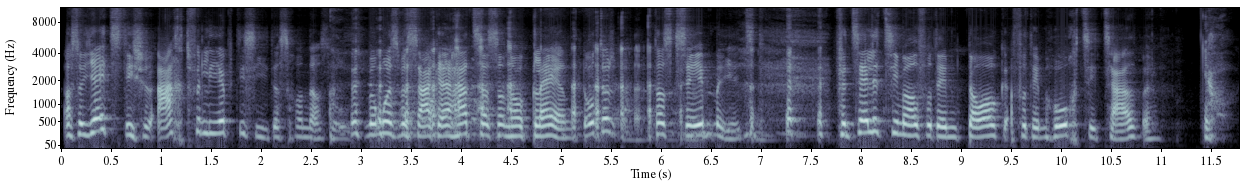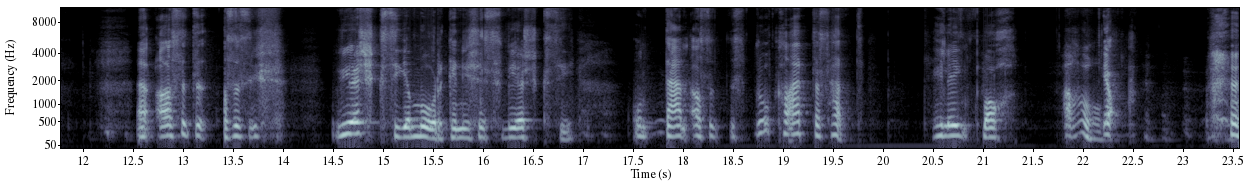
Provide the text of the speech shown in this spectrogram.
Also jetzt ist er echt verliebt in sie. Das kann also, man muss man sagen, er hat es also noch gelernt, oder? Das sieht man jetzt. Erzählen Sie mal von dem Tag, von dem Hochzeit selber. ja. Äh, Also, also es war wüst, am Morgen war es wüst. Und dann, also das Brautkleid, das hat Helene gemacht. Oh. Ja.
